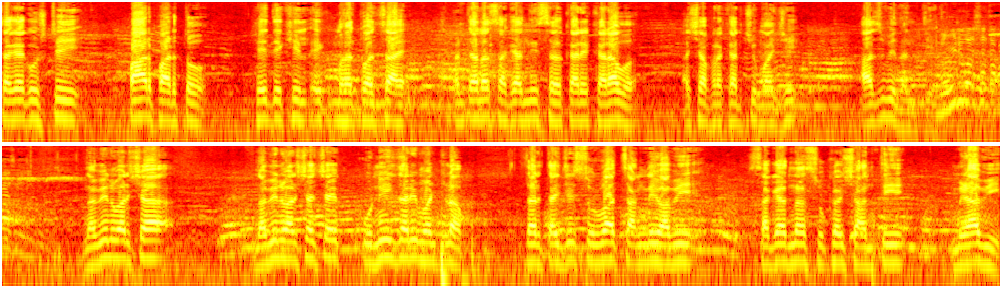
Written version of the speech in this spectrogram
सगळ्या गोष्टी पार पाडतो हे देखील एक महत्त्वाचं आहे. आणि त्याला सगळ्यांनी सहकार्य करावं अशा प्रकारची माझी आज विनंती आहे. नवीन वर्ष नवीन वर्षाचे कुणी जरी म्हटलं तर त्याची सुरुवात चांगली व्हावी सगळ्यांना सुख शांती मिळावी.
